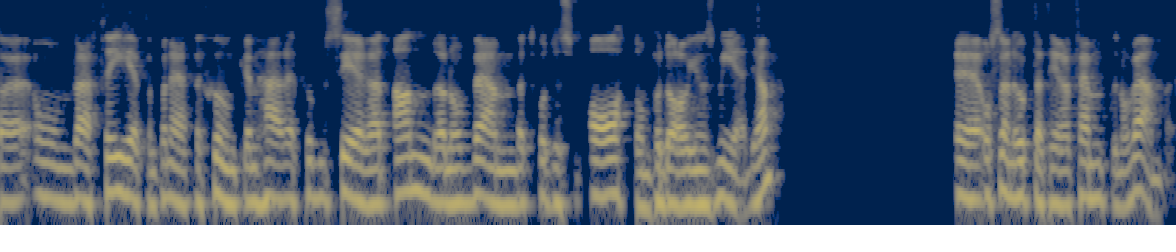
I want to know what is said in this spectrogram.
uh, om där friheten på nätet sjunker. Den här är publicerad 2 november 2018 på Dagens Media. Uh, och sen uppdaterad 5 november.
